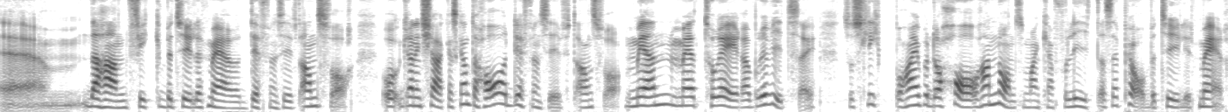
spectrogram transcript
Ehm, där han fick betydligt mer defensivt ansvar. Och Granit Xhaka ska inte ha defensivt ansvar. Men med Torreira bredvid sig så slipper han ju, då har han någon som man kan förlita sig på betydligt mer.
